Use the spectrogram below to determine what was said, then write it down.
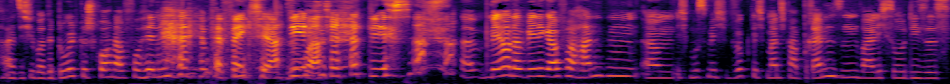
als ich über Geduld gesprochen habe vorhin. Perfekt, ja, super. Die ist, die ist äh, mehr oder weniger vorhanden. Ähm, ich muss mich wirklich manchmal bremsen, weil ich so dieses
